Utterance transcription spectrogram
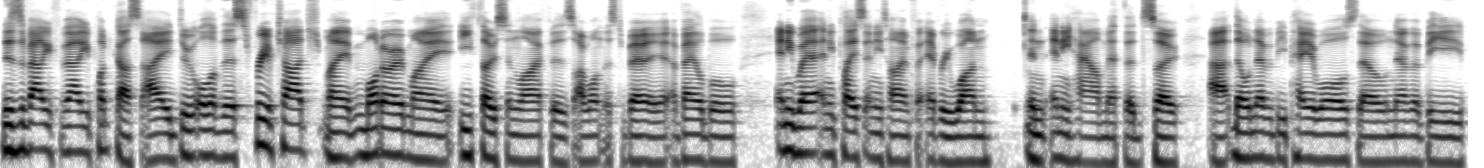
This is a value for value podcast. I do all of this free of charge. My motto, my ethos in life is I want this to be available anywhere, any place, anytime for everyone in any how method. So uh, there'll never be paywalls. There'll never be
